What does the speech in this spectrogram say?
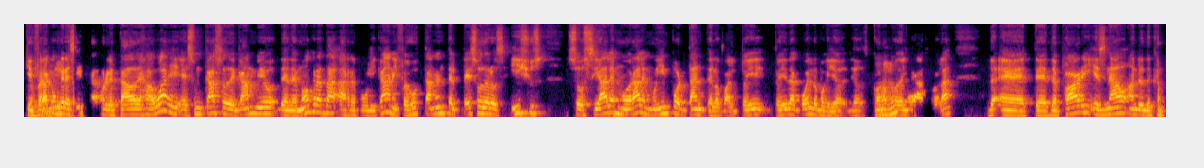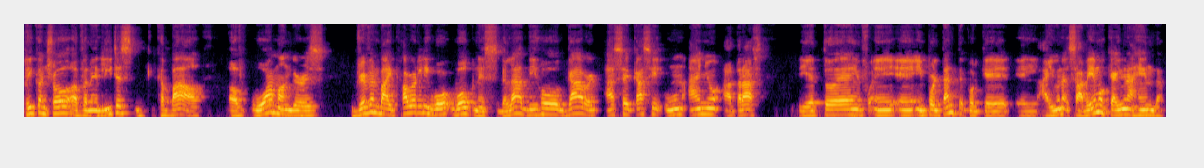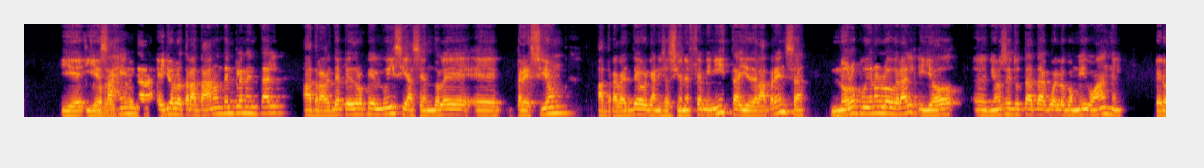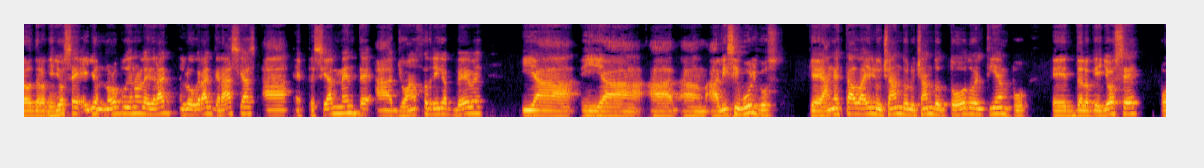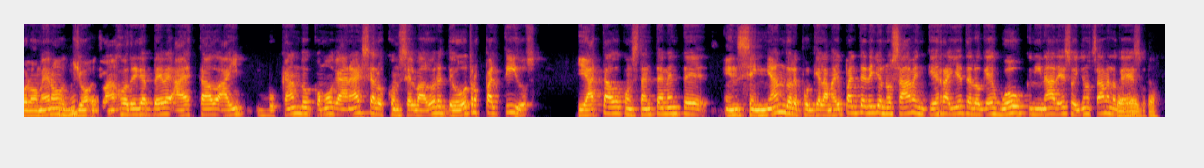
quien fuera congresista por el estado de Hawái. Es un caso de cambio de demócrata a republicana y fue justamente el peso de los issues sociales, morales, muy importante, lo cual estoy, estoy de acuerdo porque yo, yo conozco del caso, ¿verdad? The, uh, the, party is now under the complete control of an elitist cabal of warmongers Driven by cowardly wokeness, ¿verdad? Dijo Gabbard hace casi un año atrás. Y esto es eh, eh, importante porque hay una, sabemos que hay una agenda y, eh, y esa agenda ellos lo trataron de implementar a través de Pedro Pierluisi haciéndole presión a través de organizaciones feministas y de la prensa. No lo pudieron lograr y yo, yo no sé si tú estás de acuerdo conmigo, Ángel, pero de lo que yo sé, ellos no lo pudieron lograr, lograr gracias a especialmente a Joan Rodríguez Bebe y a, y a, a, Alicia Burgos, que han estado ahí luchando, luchando todo el tiempo. Eh, de lo que yo sé, por lo menos Joan Rodríguez Bebe ha estado ahí buscando cómo ganarse a los conservadores de otros partidos y ha estado constantemente enseñándoles, porque la mayor parte de ellos no saben qué es rayete, lo que es woke, ni nada de eso, ellos no saben lo que es eso.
